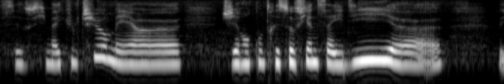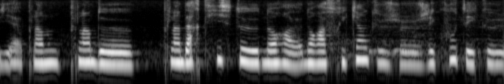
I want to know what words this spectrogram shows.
c'est aussi ma culture, mais j'ai rencontré Sofiane Saïdi il y a plein, plein de plein d'artistes nord, nord-africains que j'écoute et que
